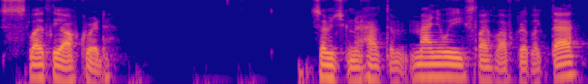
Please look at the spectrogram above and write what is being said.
slightly off grid. So I'm just going to have them manually slightly off grid like that.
